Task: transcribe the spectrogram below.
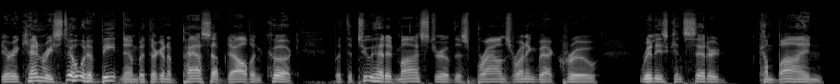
Derrick Henry still would have beaten him, but they're going to pass up Dalvin Cook. But the two headed monster of this Browns running back crew really is considered combined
